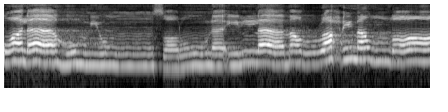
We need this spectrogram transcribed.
ولا هم ينصرون إلا من رحم الله.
